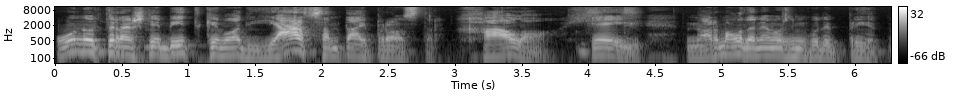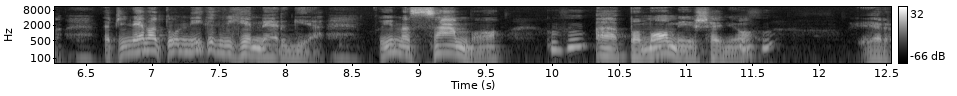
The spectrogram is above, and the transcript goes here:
unutrašnje bitke vodi. Ja sam taj prostor. Halo, hej, normalno da ne može da mi bude prijetno. Znači, nema tu nikakvih energija. Tu ima samo, uh -huh. a, po mom mišljenju, uh -huh. jer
